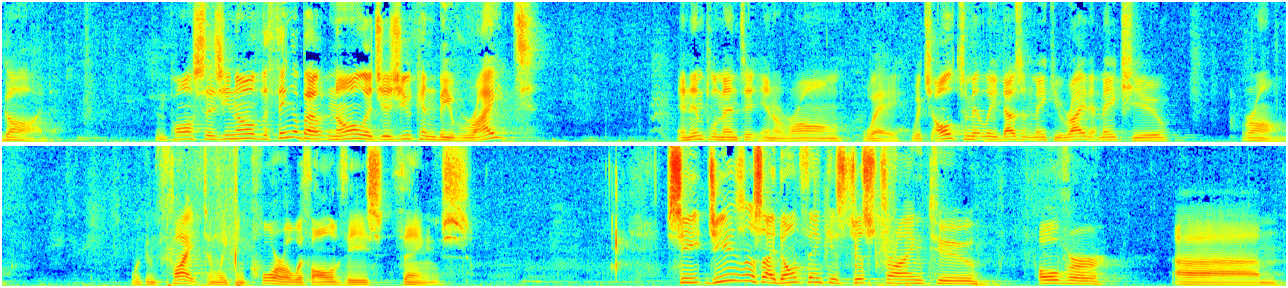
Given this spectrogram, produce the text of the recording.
God. And Paul says, you know, the thing about knowledge is you can be right and implement it in a wrong way, which ultimately doesn't make you right, it makes you wrong. We can fight and we can quarrel with all of these things. See, Jesus, I don't think, is just trying to over um,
